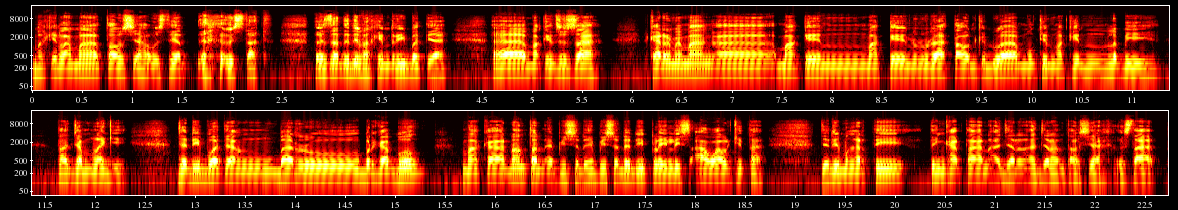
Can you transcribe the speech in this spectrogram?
makin lama tausiah Ustad Ustad Ustad ini makin ribet ya. Uh, makin susah. Karena memang uh, makin makin udah tahun kedua mungkin makin lebih tajam lagi. Jadi buat yang baru bergabung maka nonton episode-episode di playlist awal kita. Jadi mengerti tingkatan ajaran-ajaran tausiah Ustadz.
